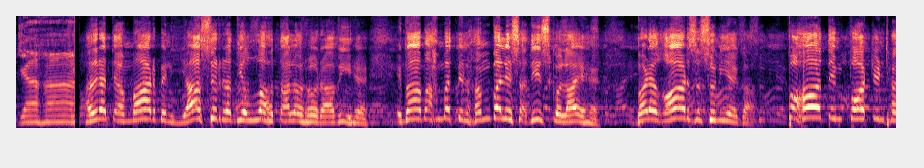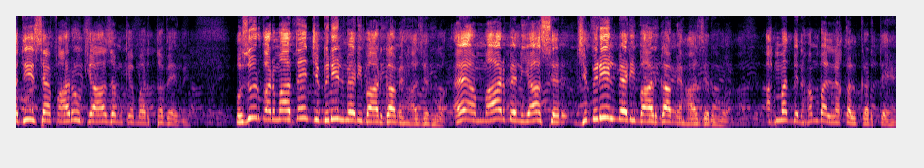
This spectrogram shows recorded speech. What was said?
جہاں حضرت عمار بن یاسر رضی اللہ تعالیٰ عنہ راوی ہے۔ امام احمد بن حنبل اس حدیث کو لائے ہیں۔ بڑے غور سے سنیے گا۔ بہت امپورٹنٹ حدیث ہے فاروق اعظم کے مرتبے میں۔ حضور فرماتے ہیں، جبریل میری بارگاہ میں حاضر ہوا۔ اے عمار بن یاسر، جبریل میری بارگاہ میں حاضر ہوا۔ احمد بن حنبل نقل کرتے ہیں۔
